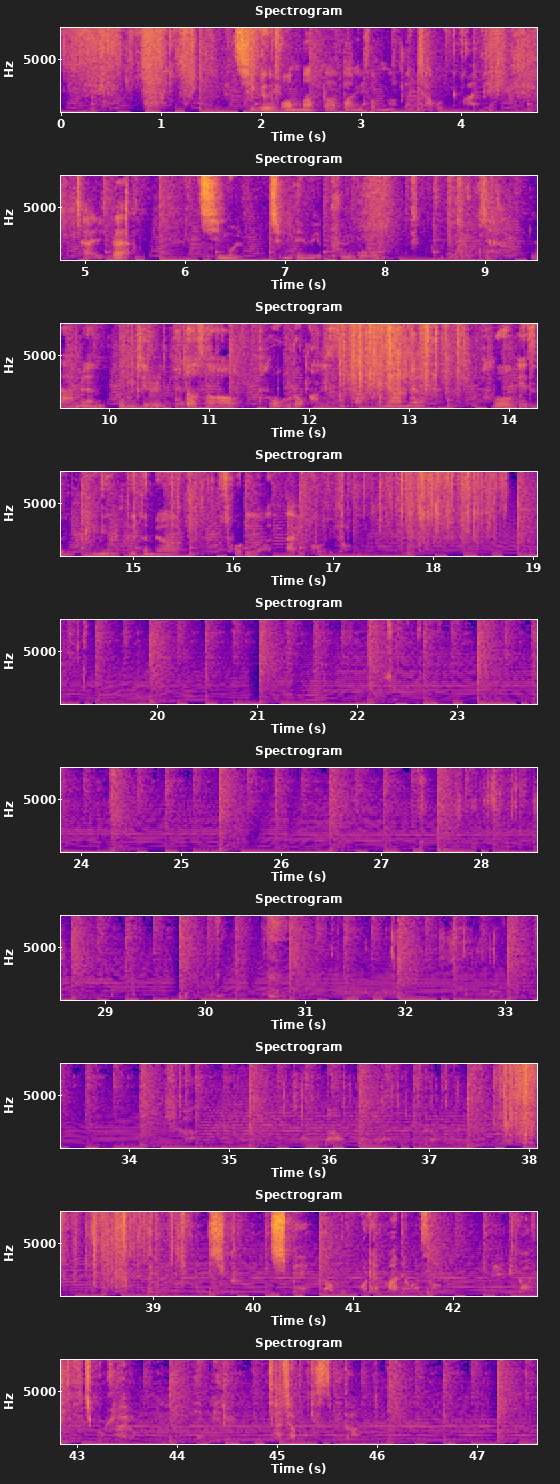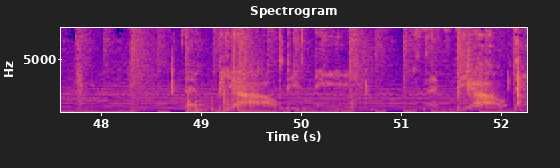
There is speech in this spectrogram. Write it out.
지금 엄마 아빠 방에서 엄마 아빠 자고 있는 것 같아요. 자 일단 짐을 침대 위에 풀고 자 라면 봉지를 뜯어서 부엌으로 가겠습니다. 왜냐하면 부엌에서 이 비닐을 뜯으면 소리가 날 거예요. 집에 너무 오랜만에 와서 냄비가 어디 있는지 몰라요. 냄비를 찾아보겠습니다. 냄비야 어디 있니? 냄비야 어디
